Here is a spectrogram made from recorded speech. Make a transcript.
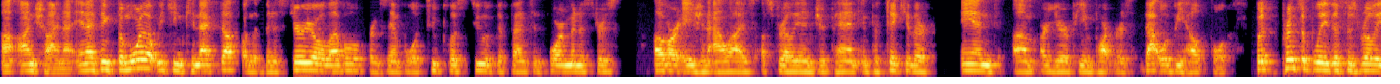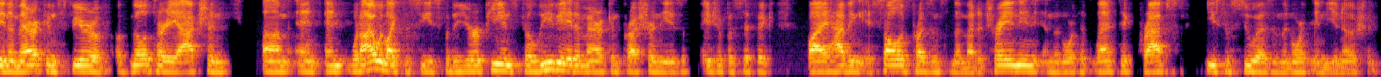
uh, on China. And I think the more that we can connect up on the ministerial level, for example, a two plus two of defense and foreign ministers of our Asian allies, Australia and Japan in particular, and um, our European partners, that would be helpful. But principally, this is really an American sphere of, of military action um, and, and what I would like to see is for the Europeans to alleviate American pressure in the Asia Pacific by having a solid presence in the Mediterranean and the North Atlantic, perhaps east of Suez in the North Indian Ocean.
